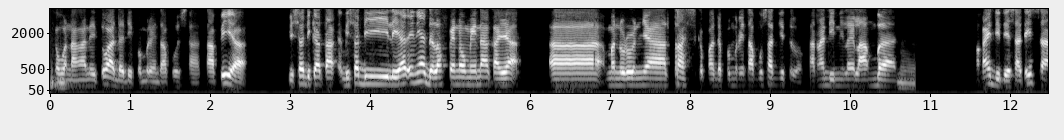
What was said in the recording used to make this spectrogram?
kewenangan itu ada di pemerintah pusat. Tapi ya bisa dikata bisa dilihat ini adalah fenomena kayak eh, menurunnya trust kepada pemerintah pusat gitu loh. Karena dinilai lamban. Hmm. Makanya di desa-desa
